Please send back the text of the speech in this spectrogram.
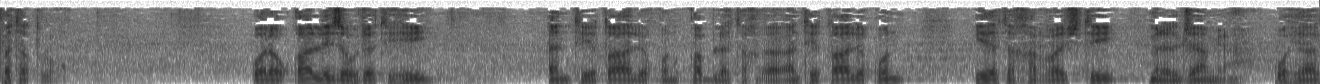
فتطلق. ولو قال لزوجته أنت طالق قبل تخ... أنت طالق إذا تخرجت من الجامعة وهي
